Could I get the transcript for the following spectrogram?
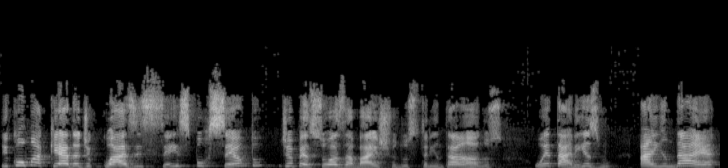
e com uma queda de quase 6% de pessoas abaixo dos 30 anos, o etarismo ainda é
